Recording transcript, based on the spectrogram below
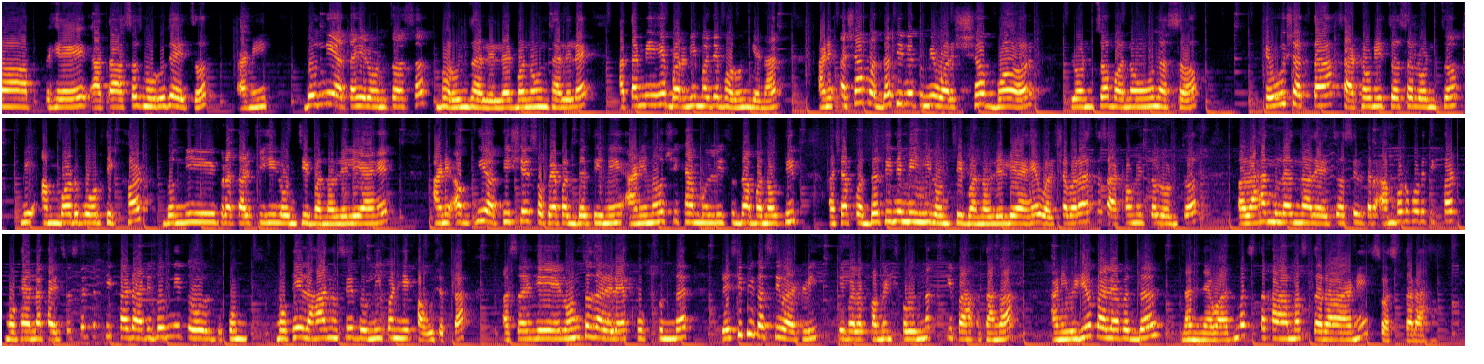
हे आता असंच मुरू द्यायचं. आणि दोन्ही आता हे लोणचं असं भरून झालेलं आहे बनवून झालेलं आहे. आता मी हे बरणीमध्ये भरून घेणार. आणि अशा पद्धतीने तुम्ही वर्षभर लोणचं बनवून असं ठेवू शकता. साठवणीचं असं लोणचं. मी आंबट गोड तिखट दोन्ही प्रकारची ही लोणची बनवलेली आहेत. आणि अगदी अतिशय सोप्या पद्धतीने आणि न शिक्या मुली सुद्धा बनवतील. अशा पद्धतीने मी ही लोणची बनवलेली आहे. वर्षभराचं साठवणीचं लोणचं. लहान मुलांना द्यायचं असेल तर आंबट गोड तिखट मोठ्यांना खायचं असेल तर तिखट आणि दोन्ही तो कोण- मोठे लहान असे दोन्ही पण हे खाऊ शकता. असं हे लोणचं झालेलं आहे खूप सुंदर. रेसिपी कशी वाटली ते मला कमेंट्स करून नक्की सांगा. आणि व्हिडिओ पाहिल्याबद्दल धन्यवाद. मस्त खा मस्त राहा आणि स्वस्त राहा.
